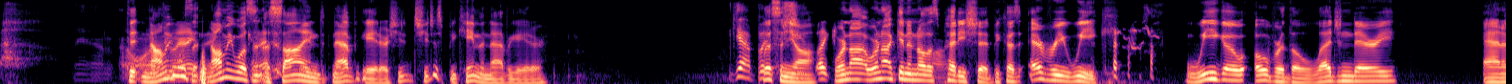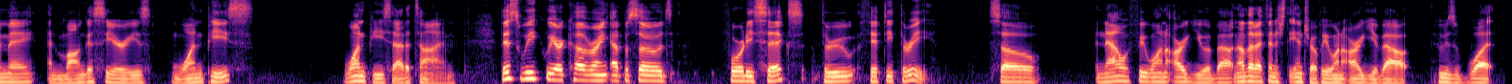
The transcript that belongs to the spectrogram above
Man, Did, Nami wasn't anything. Nami wasn't Can I just- assigned navigator. She she just became the navigator. Yeah, but Listen, she, y'all, like we're not we're not getting all this petty shit because every week we go over the legendary anime and manga series One Piece, one piece at a time. This week we are covering episodes 46 through 53. So now, if we want to argue about now that I finished the intro, if we want to argue about who's what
